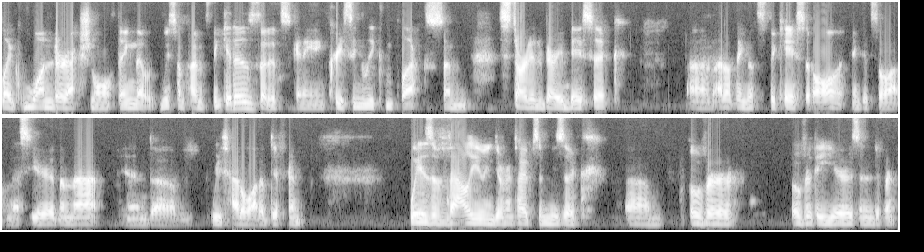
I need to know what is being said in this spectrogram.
like one directional thing that we sometimes think it is, that it's getting increasingly complex and started very basic. Um, I don't think that's the case at all. I think it's a lot messier than that. And um, we've had a lot of different ways of valuing different types of music um, over over the years and different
